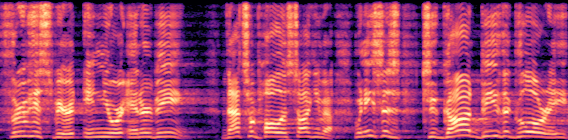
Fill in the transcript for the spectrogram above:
through his spirit in your inner being. That's what Paul is talking about. When he says, To God be the glory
